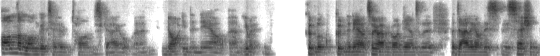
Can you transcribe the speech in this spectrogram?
on the longer term time scale, um, not in the now. Um, you know, could look good in the now too. I haven't gone down to the, the daily on this this session.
